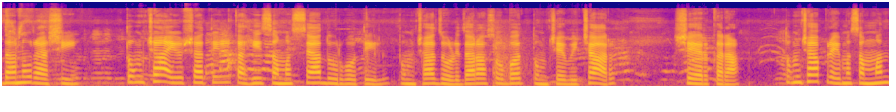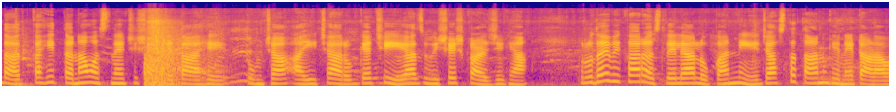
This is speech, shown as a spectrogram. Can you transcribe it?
धनुराशी तुमच्या आयुष्यातील काही समस्या दूर होतील. तुमच्या जोडीदारासोबत तुमचे विचार शेअर करा. तुमच्या प्रेमसंबंधात काही तणाव असण्याची शक्यता आहे. तुमच्या आईच्या आरोग्याची आज विशेष काळजी घ्या. हृदयविकार असलेल्या लोकांनी जास्त ताण घेणे टाळावा.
